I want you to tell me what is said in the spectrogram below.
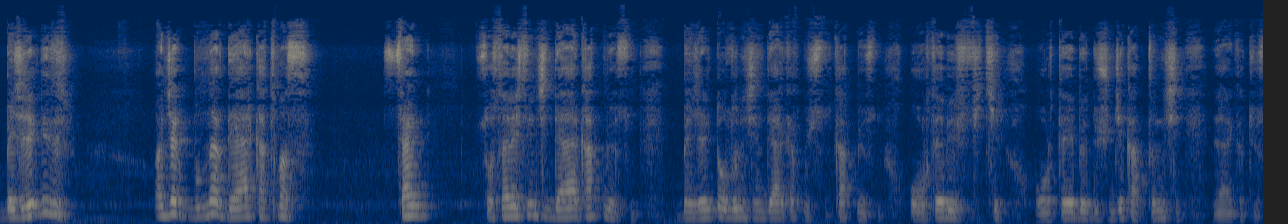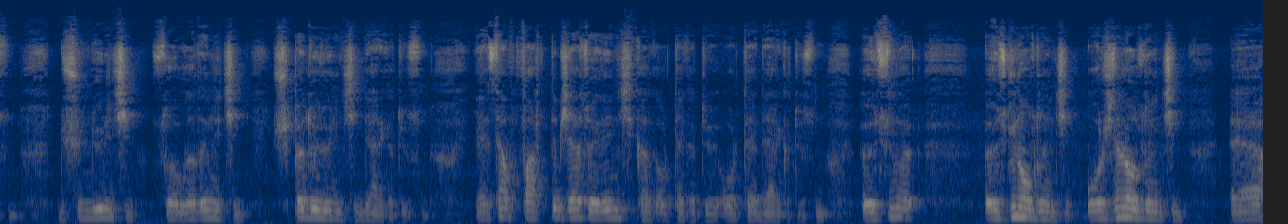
beceriklidir. Ancak bunlar değer katmaz. Sen sosyalleştiğin için değer katmıyorsun. Becerikli olduğun için değer katmıyorsun. katmıyorsun. Ortaya bir fikir, ortaya bir düşünce kattığın için değer katıyorsun. Düşündüğün için, sorguladığın için, şüphe duyduğun için değer katıyorsun. Yani sen farklı bir şeyler söylediğin için ortaya katıyor, ortaya değer katıyorsun. Özgün, özgün olduğun için, orijinal olduğun için, eee,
